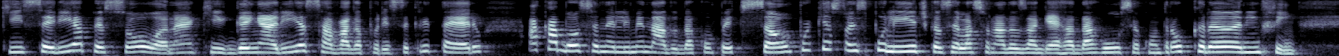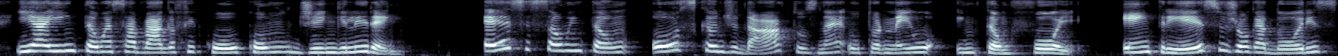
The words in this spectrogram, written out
que seria a pessoa né, que ganharia essa vaga por esse critério, acabou sendo eliminado da competição por questões políticas relacionadas à guerra da Rússia contra a Ucrânia, enfim. E aí, então, essa vaga ficou com Jing Liren. Esses são, então, os candidatos, né? O torneio, então, foi entre esses jogadores.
